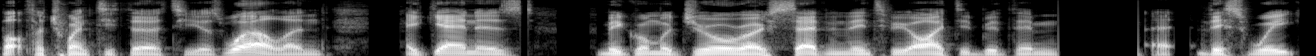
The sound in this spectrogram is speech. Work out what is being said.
but for 2030 as well. And again, as Miguel Maduro said in an interview I did with him uh, this week,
